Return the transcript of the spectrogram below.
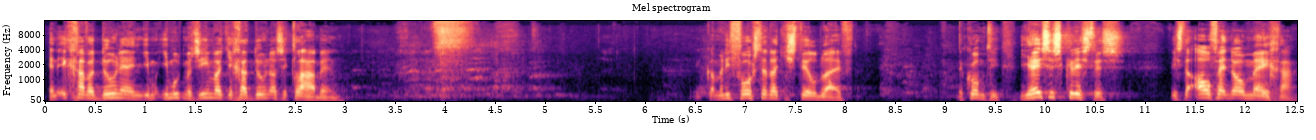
En ik ga wat doen en je, je moet me zien wat je gaat doen als ik klaar ben. Ik kan me niet voorstellen dat je stil blijft. Daar komt hij. Jezus Christus is de Alpha en de Omega.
